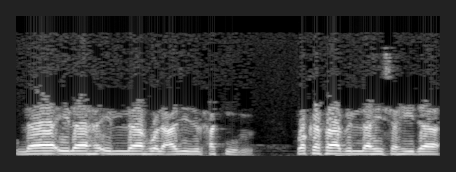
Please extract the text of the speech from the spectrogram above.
لا إله إلا هو العزيز الحكيم. وكفى بالله شهيدا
